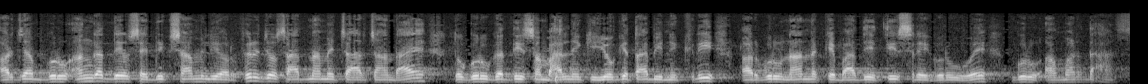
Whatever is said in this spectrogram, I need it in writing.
और जब गुरु अंगद देव से दीक्षा मिली और फिर जो साधना में चार चाँद आए तो गुरु गद्दी संभालने की योग्यता भी निखरी और गुरु नानक के बाद ये तीसरे गुरु हुए गुरु अमरदास।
